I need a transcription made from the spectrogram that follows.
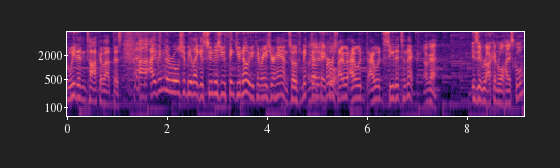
we didn't talk about this. Uh, I think the rule should be like as soon as you think you know, you can raise your hand. So if Nick did Okay, it first, cool. I, w- I would I would cede it to Nick. Okay. Is it Rock and Roll High School?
